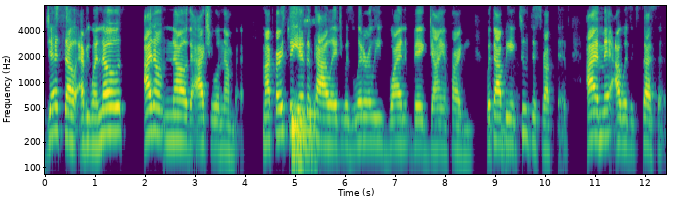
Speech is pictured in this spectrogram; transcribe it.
Just so everyone knows, I don't know the actual number. My first three years of college was literally one big giant party without being too disruptive. I admit I was excessive,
